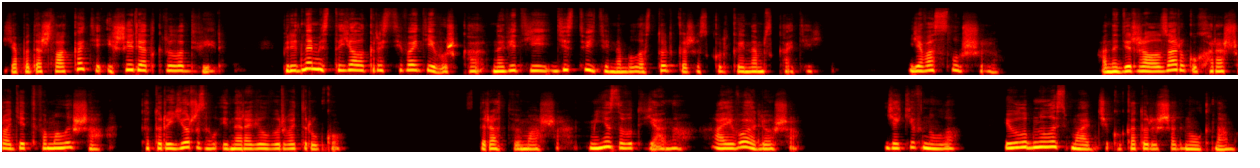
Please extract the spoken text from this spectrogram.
Я подошла к Кате и шире открыла дверь. Перед нами стояла красивая девушка, на вид ей действительно было столько же, сколько и нам с Катей. Я вас слушаю. Она держала за руку хорошо одетого малыша, который ерзал и норовил вырвать руку. «Здравствуй, Маша. Меня зовут Яна, а его Алёша». Я кивнула и улыбнулась мальчику, который шагнул к нам.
